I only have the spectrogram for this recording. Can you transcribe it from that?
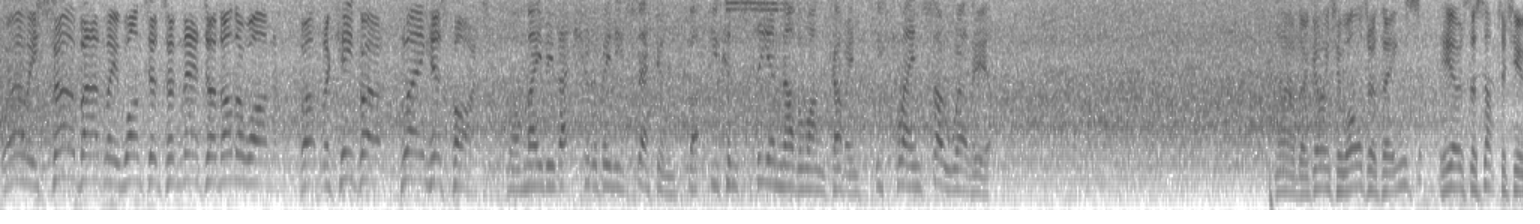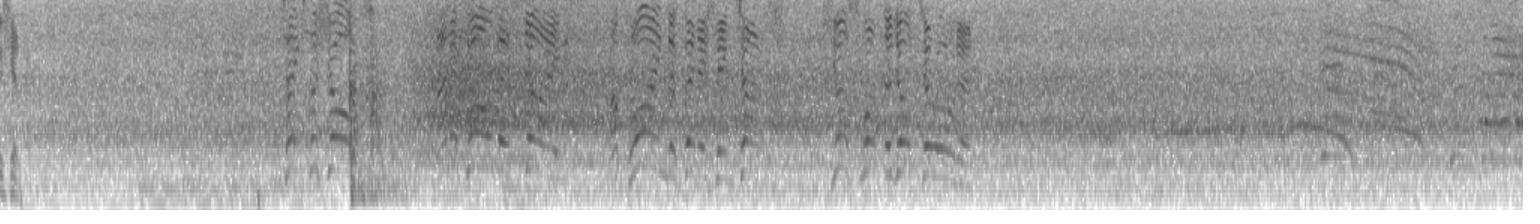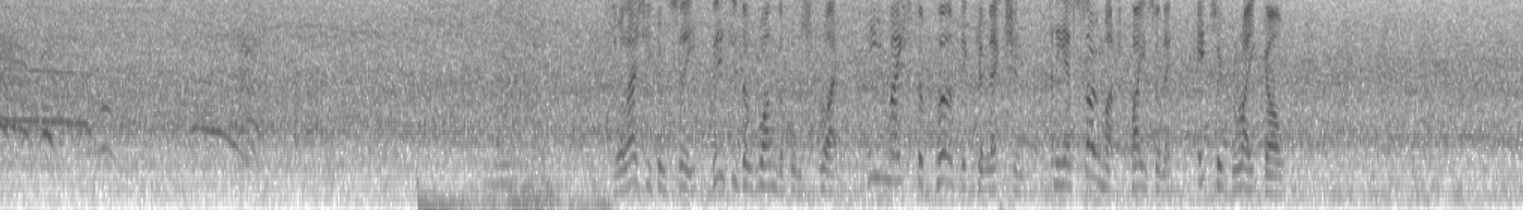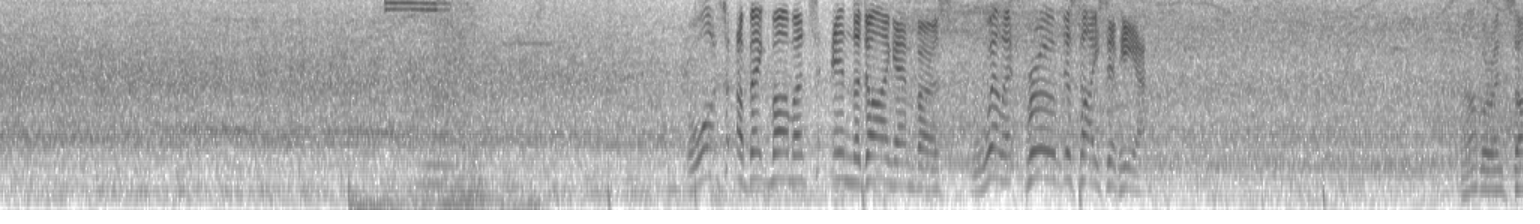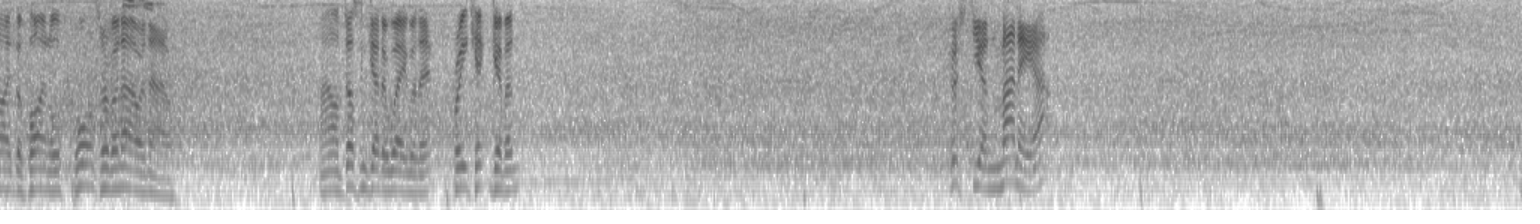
Well, he so badly wanted to net another one, but the keeper playing his part. Well, maybe that should have been his second, but you can see another one coming. He's playing so well here. Now they're going to alter things. Here's the substitution. Takes the shot. And a goal this time. Applying the finishing touch. Just what the doctor ordered. Well, as you can see, this is a wonderful strike. He makes the perfect connection, and he has so much pace on it. It's a great goal. What a big moment in the dying embers. Will it prove decisive here? Well, we're inside the final quarter of an hour now. Well, doesn't get away with it. Free kick given. Cristian Manea.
